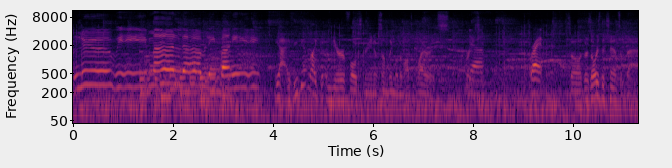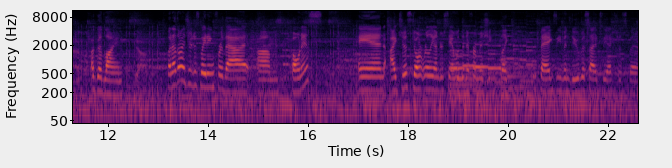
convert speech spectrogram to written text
Louis, my lovely bunny. Yeah, if you get like a near full screen of something with a multiplier, it's crazy. Yeah. Right. So there's always the chance of that. A good line. Yeah. But otherwise, you're just waiting for that um, bonus. And I just don't really understand what the different machine like bags even do besides the extra spins.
